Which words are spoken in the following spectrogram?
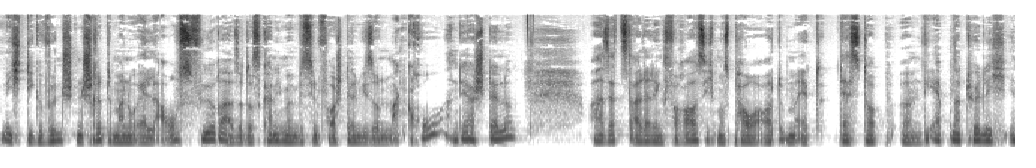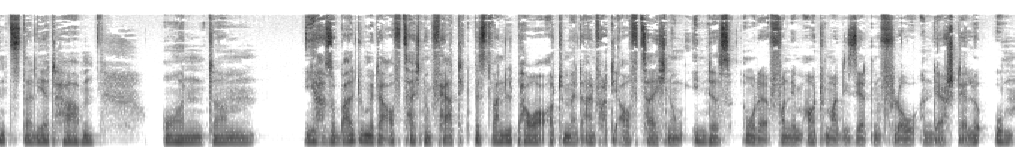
ich die gewünschten Schritte manuell ausführe. Also das kann ich mir ein bisschen vorstellen wie so ein Makro an der Stelle setzt allerdings voraus, ich muss Power Automate Desktop ähm, die App natürlich installiert haben und ähm, ja, sobald du mit der Aufzeichnung fertig bist, wandelt Power Automate einfach die Aufzeichnung in das oder von dem automatisierten Flow an der Stelle um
